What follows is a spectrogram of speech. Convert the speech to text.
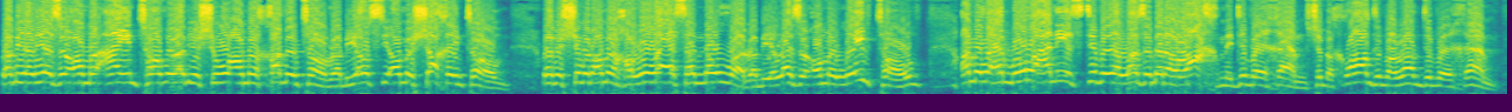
Rabbi Eliezer Omer Ayin Tov, Rabbi Yeshua Omer Chaver Tov, Rabbi Yossi Omer Shachen Tov, Rabbi Shimon Omer Haroa Rabbi Eliezer Omer Lev Tov, Omer Lehem Roa Ani Ben Arach Shebechlal Divarav.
